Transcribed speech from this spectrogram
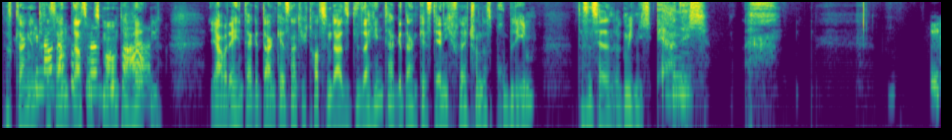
Das klang genau interessant, das lass uns mal unterhalten. Art. Ja, aber der Hintergedanke ist natürlich trotzdem da. Also dieser Hintergedanke, ist der nicht vielleicht schon das Problem? Das ist ja dann irgendwie nicht ehrlich. Ich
